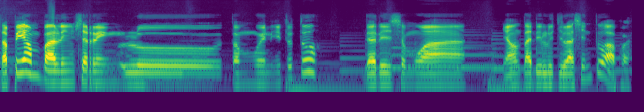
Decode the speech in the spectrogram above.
Tapi yang paling sering lu temuin itu tuh dari semua yang tadi lu jelasin tuh apa?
